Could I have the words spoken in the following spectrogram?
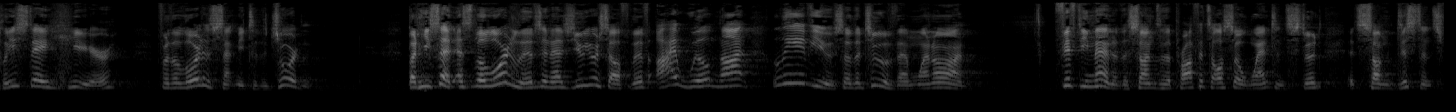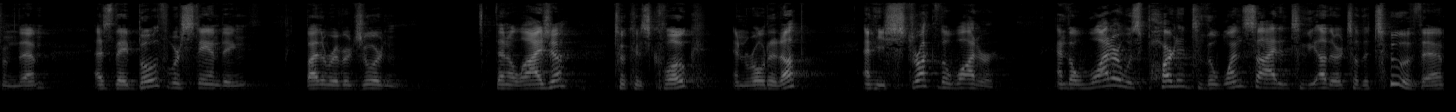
Please stay here, for the Lord has sent me to the Jordan. But he said, As the Lord lives and as you yourself live, I will not leave you. So the two of them went on. Fifty men of the sons of the prophets also went and stood at some distance from them, as they both were standing by the river Jordan. Then Elijah took his cloak and rolled it up, and he struck the water. And the water was parted to the one side and to the other till the two of them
